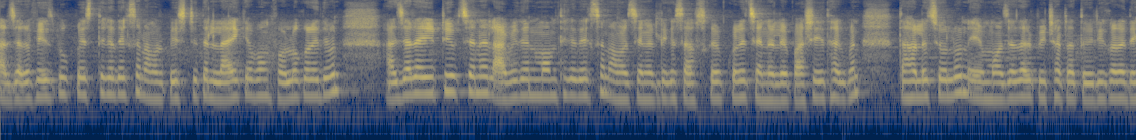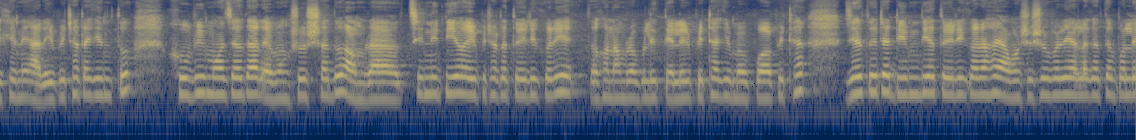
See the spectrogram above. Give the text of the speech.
আর যারা ফেসবুক পেজ থেকে দেখছেন, আমার পেজটিতে লাইক এবং ফলো করে দেবেন। আর যারা ইউটিউব চ্যানেল আবিদেন মম থেকে দেখছেন, আমার চ্যানেলটিকে সাবস্ক্রাইব করে চ্যানেলের পাশেই থাকবেন। তাহলে চলুন, এই মজাদার পিঠাটা তৈরি করে দেখে নিই। আর এই পিঠাটা কিন্তু খুবই মজাদার এবং সুস্বাদু। আমরা চিনি দিয়েও এই পিঠাটা তৈরি করি। তখন আমরা বলি তেলের পিঠা কিংবা পোয়া পিঠা। যেহেতু এটা ডিম দিয়ে তৈরি করা হয়, আমার শ্বশুরবাড়ি এলাকাতে বলে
